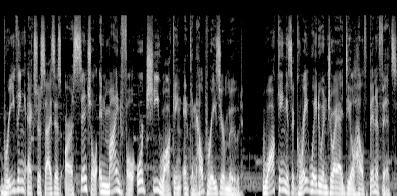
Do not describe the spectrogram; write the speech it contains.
Breathing exercises are essential in mindful or chi walking and can help raise your mood. Walking is a great way to enjoy ideal health benefits.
